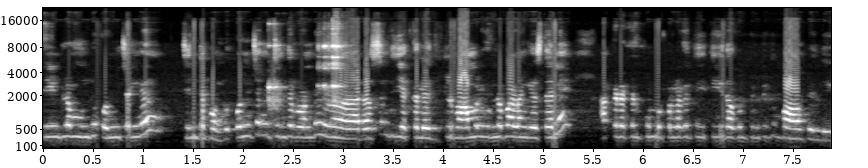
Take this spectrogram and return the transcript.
దీంట్లో ముందు కొంచెంగా చింతపండు. కొంచెం చింతపండు రసం తీయక్కర్లేదు. ఇట్లా మామూలుగా ఉండపాలం చేస్తేనే అక్కడక్కడ పుల్ల పుల్లగా తీ తీ తగులుతుంటే బాగుంటుంది.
